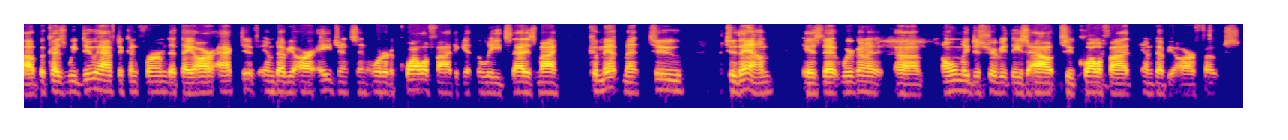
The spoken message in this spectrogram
uh, because we do have to confirm that they are active MWR agents in order to qualify to get the leads. That is my commitment to, to them is that we're going to uh, only distribute these out to qualified MWR folks.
